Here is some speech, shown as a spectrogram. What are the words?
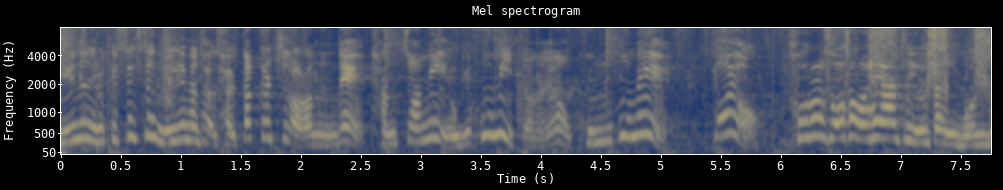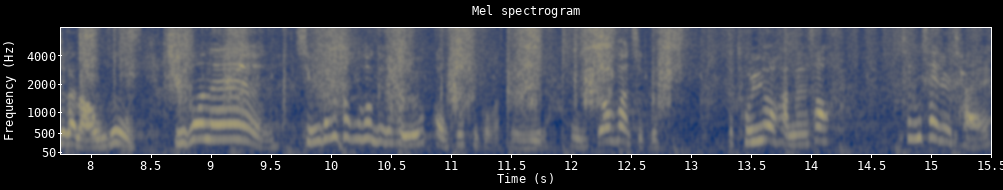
얘는 이렇게 쓱쓱 밀리면 다 잘 닦일 줄 알았는데 단점이 여기 홈이 있잖아요. 곰 홈에 껴요. 소를 써서 해야지 일단 이 먼지가 나오고 이거는 진공 청소기도 별로 효과 없으실 것 같아요. 여기, 여기 껴가지고 돌려가면서 틈새를 잘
